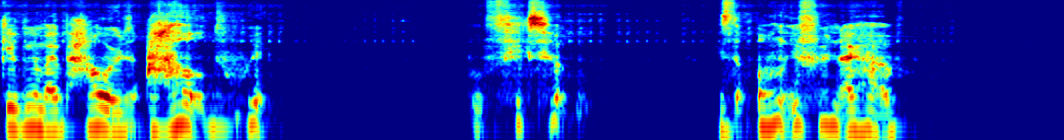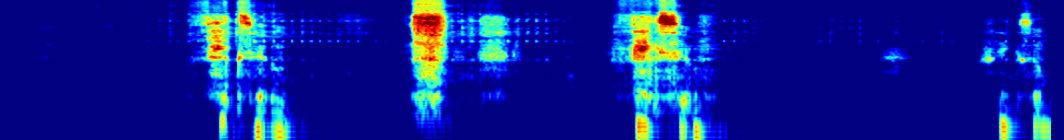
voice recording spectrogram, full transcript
give me my powers. I'll do it. But fix him. He's the only friend I have. Fix him. Fix him. Fix him.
